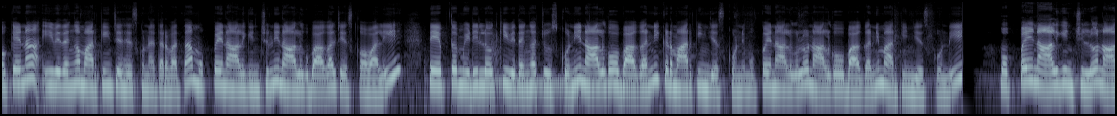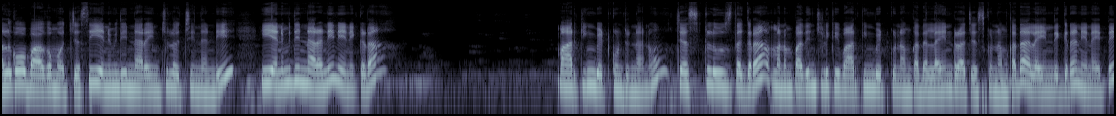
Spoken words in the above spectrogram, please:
ఓకేనా? ఈ విధంగా మార్కింగ్ చేసేసుకున్న తర్వాత ముప్పై నాలుగు ఇంచుల్ని నాలుగు భాగాలు చేసుకోవాలి. టేప్తో మిడిల్లోకి ఈ విధంగా చూసుకొని నాలుగవ భాగాన్ని ఇక్కడ మార్కింగ్ చేసుకోండి. ముప్పై నాలుగులో నాలుగవ భాగాన్ని మార్కింగ్ చేసుకోండి. ముప్పై నాలుగు ఇంచుల్లో నాలుగవ భాగం వచ్చేసి ఎనిమిదిన్నర ఇంచులు వచ్చిందండి. ఈ ఎనిమిదిన్నరని నేను ఇక్కడ మార్కింగ్ పెట్టుకుంటున్నాను. చెస్ట్ లూజ్ దగ్గర మనం పది ఇంచులకి మార్కింగ్ పెట్టుకున్నాం కదా లైన్ డ్రా చేసుకున్నాం కదా ఆ లైన్ దగ్గర నేనైతే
